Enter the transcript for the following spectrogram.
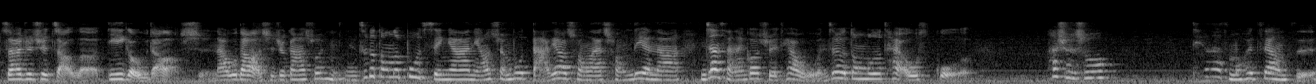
所以他就去找了第一个舞蹈老师。那舞蹈老师就跟他说：“你你这个动作不行啊，你要全部打掉重来重练啊，你这样才能够学跳舞。你这个动作都太 old school 了。”他觉得说：“天哪，怎么会这样子？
